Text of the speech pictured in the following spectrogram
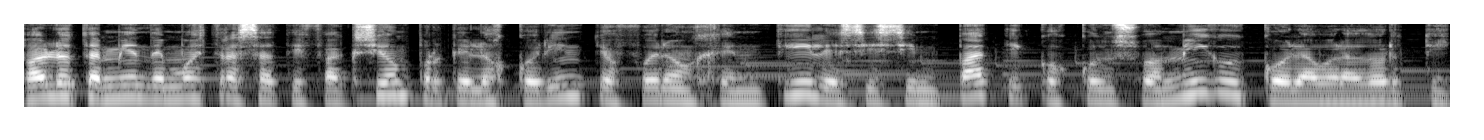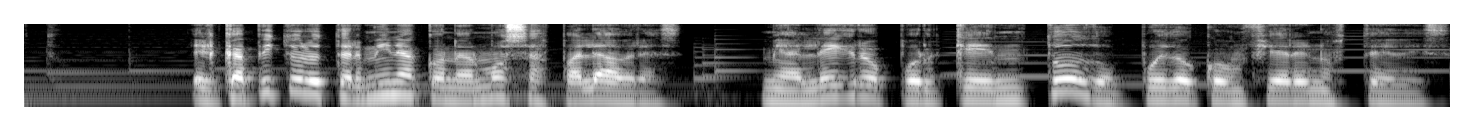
Pablo también demuestra satisfacción porque los corintios fueron gentiles y simpáticos con su amigo y colaborador Tito. El capítulo termina con hermosas palabras. Me alegro porque en todo puedo confiar en ustedes.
